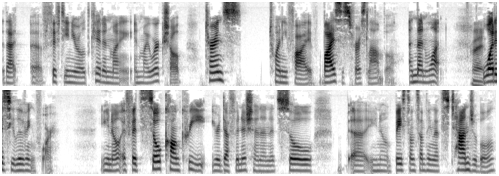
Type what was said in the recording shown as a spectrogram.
that 15 uh, year old kid in my in my workshop turns 25 buys his first lambo and then what right. what is he living for you know if it's so concrete your definition and it's so uh, you know based on something that's tangible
